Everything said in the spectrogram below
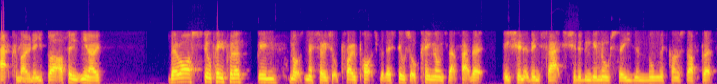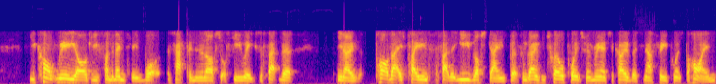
acrimony. But I think you know there are still people who have been not necessarily sort of pro Poch, but they're still sort of clinging on to that fact that he shouldn't have been sacked, he should have been given all season, and all this kind of stuff. But you can't really argue fundamentally what has happened in the last sort of few weeks. The fact that you know, part of that is played into the fact that you've lost games, but from going from 12 points when Mourinho took over to now three points behind,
